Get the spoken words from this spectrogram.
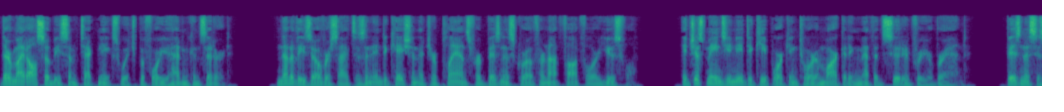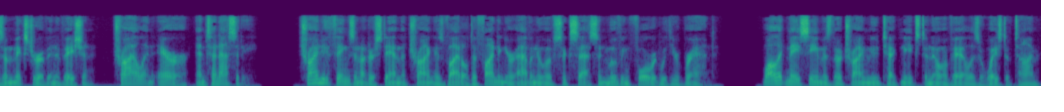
There might also be some techniques which before you hadn't considered. None of these oversights is an indication that your plans for business growth are not thoughtful or useful. It just means you need to keep working toward a marketing method suited for your brand. Business is a mixture of innovation, trial and error, and tenacity. Try new things and understand that trying is vital to finding your avenue of success and moving forward with your brand. While it may seem as though trying new techniques to no avail is a waste of time,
